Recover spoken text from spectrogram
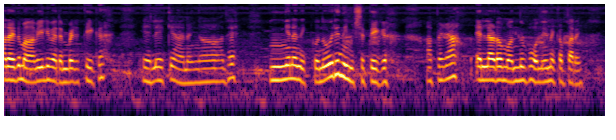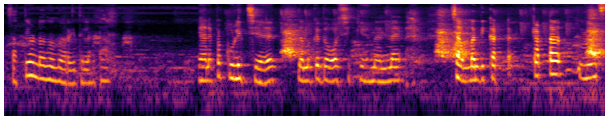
അതായത് മാവേലി വരുമ്പോഴത്തേക്ക് ഇലയൊക്കെ അനങ്ങാതെ ഇങ്ങനെ നിൽക്കുന്നു ഒരു നിമിഷത്തേക്ക്. അപ്പോഴാ എല്ലായിടവും വന്നു പോകുന്നതെന്നൊക്കെ പറയും. സത്യം ഉണ്ടോയെന്നൊന്നും അറിയത്തില്ല കേട്ടോ. ഞാനിപ്പോൾ കുളിച്ച് നമുക്ക് ദോശയ്ക്ക് നല്ല ചമ്മന്തി കട്ട കട്ട മീൻസ്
